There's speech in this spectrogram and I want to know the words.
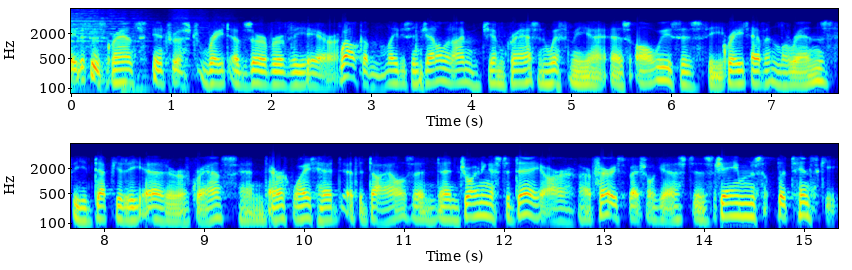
Hey, this is Grant's Interest Rate Observer of the Air. Welcome, ladies and gentlemen. I'm Jim Grant, and with me, uh, as always, is the great Evan Lorenz, the deputy editor of Grants, and Eric Whitehead at the Dials. And, and joining us today, our, our very special guest is James Litinsky,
